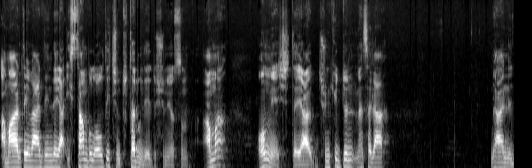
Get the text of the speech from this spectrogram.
Ama Arda'yı verdiğinde ya İstanbul olduğu için tutarım diye düşünüyorsun. Ama olmuyor işte ya. Çünkü dün mesela yani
